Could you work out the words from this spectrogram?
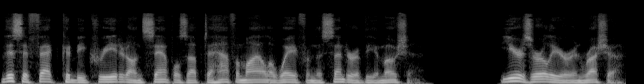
This effect could be created on samples up to half a mile away from the center of the emotion. Years earlier in Russia,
